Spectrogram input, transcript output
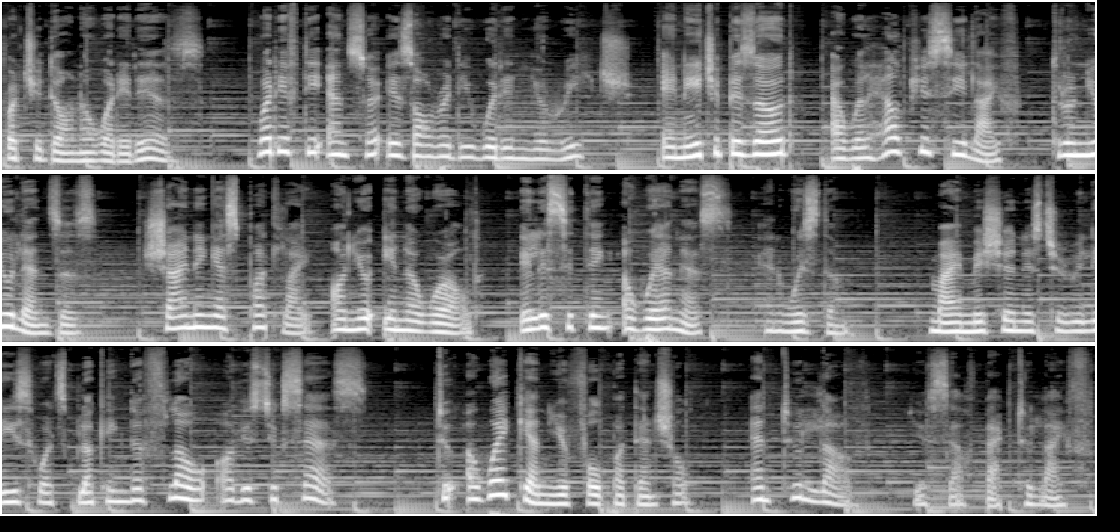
but you don't know what it is. What if the answer is already within your reach? In each episode, I will help you see life through new lenses, shining a spotlight on your inner world, eliciting awareness and wisdom. My mission is to release what's blocking the flow of your success, to awaken your full potential, and to love yourself back to life.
